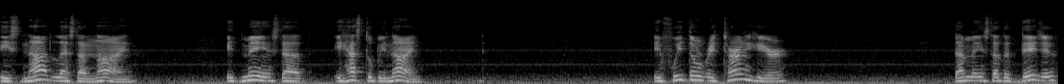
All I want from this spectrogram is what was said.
is not less than 9, it means that it has to be 9. If we don't return here, that means that the digit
